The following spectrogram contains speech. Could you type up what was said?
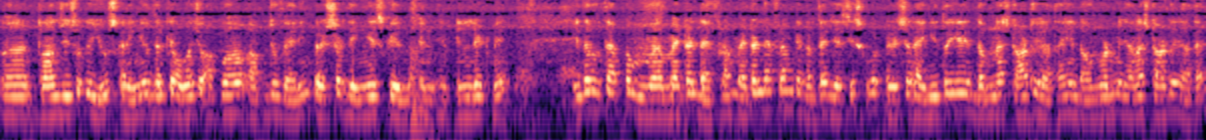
ट्रांसड्यूसर को यूज़ करेंगे, उधर क्या होगा जो आप आप जो वेरिंग प्रेशर देंगे इसके इनलेट में, इधर होता है आपका मेटल डायफ्राम मेटल डायफ्राम क्या करता है? जैसे इसके ऊपर प्रेशर आएगी तो ये दबना स्टार्ट हो जाता है, ये डाउनवर्ड में जाना स्टार्ट हो जाता है।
